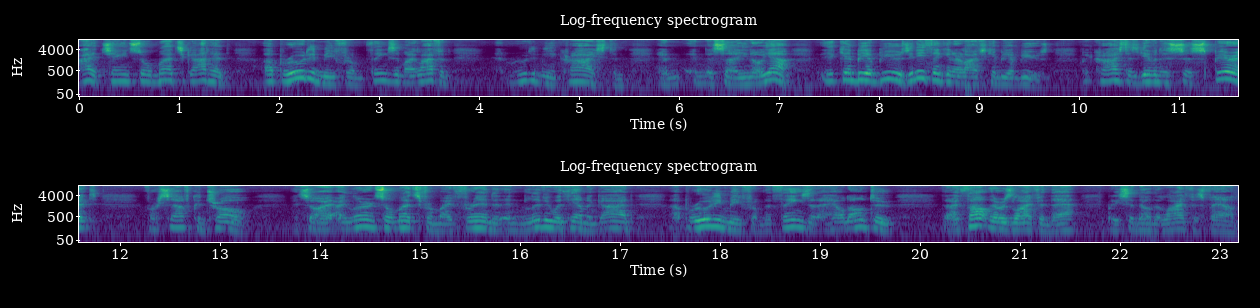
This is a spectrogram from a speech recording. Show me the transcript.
I had changed so much. God had uprooted me from things in my life and, and rooted me in Christ. And, and, and to say, you know, yeah, it can be abused. Anything in our lives can be abused. But Christ has given us his spirit for self control. And so I, I, learned so much from my friend and, and living with him and God uprooting me from the things that I held on to that I thought there was life in that. But he said, no, the life is found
